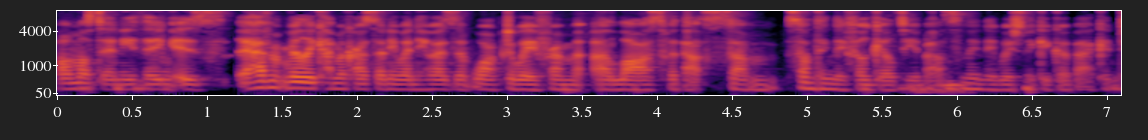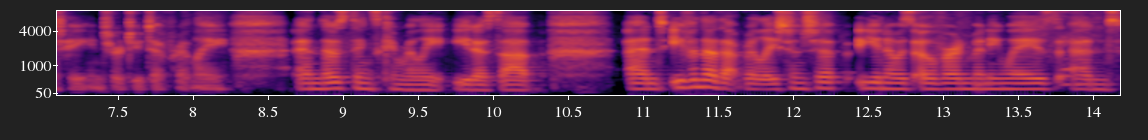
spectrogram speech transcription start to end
almost anything is I haven't really come across anyone who hasn't walked away from a loss without some something they feel guilty about, something they wish they could go back and change or do differently. And those things can really eat us up. And even though that relationship, you know, is over in many ways and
